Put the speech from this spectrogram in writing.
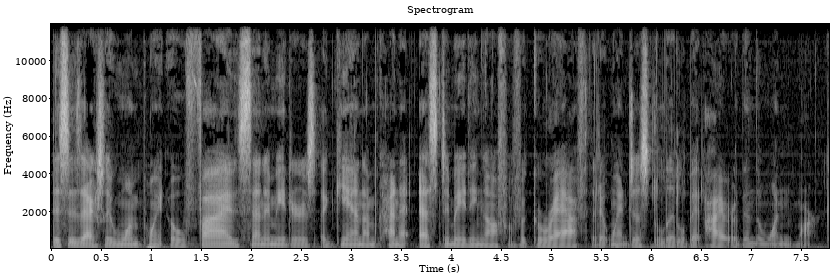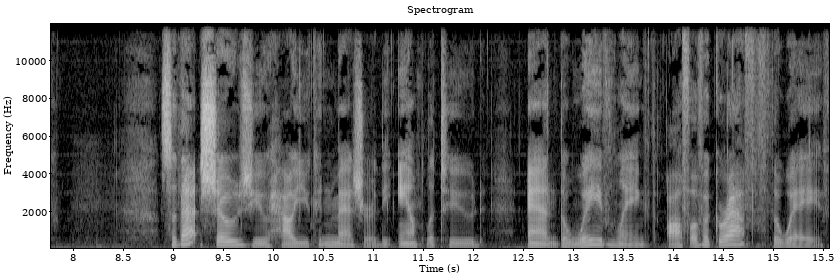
this is actually 1.05 centimeters. Again, I'm kind of estimating off of a graph that it went just a little bit higher than the one mark. So that shows you how you can measure the amplitude and the wavelength off of a graph of the wave.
